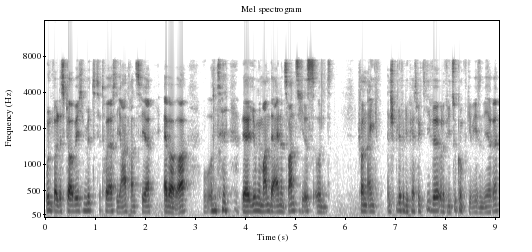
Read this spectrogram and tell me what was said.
und weil das, glaube ich, mit der teuerste Jahrtransfer ever war. Und der junge Mann, der 21 ist und schon eigentlich ein Spieler für die Perspektive oder für die Zukunft gewesen wäre,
